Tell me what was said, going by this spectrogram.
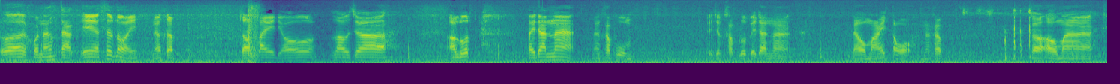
เออขอ นั่งตากแอร์สักหน่อยนะครับ ต่อไปเดี๋ยวเราจะเอารถไปด้านหน้านะครับผมเดี๋ยวจะขับรถไปด้านหน้าแล้วเอาไม้ต่อนะครับ ก็เอามาเท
